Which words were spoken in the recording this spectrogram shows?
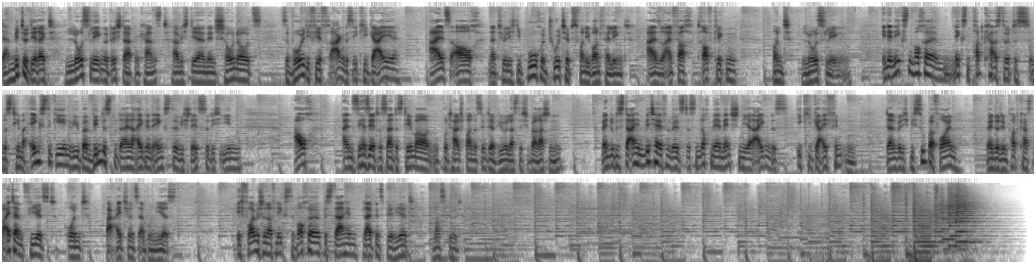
Damit du direkt loslegen und durchstarten kannst, habe ich dir in den Show Notes sowohl die vier Fragen des Ikigai als auch natürlich die Buch- und Tooltips von Yvonne verlinkt. Also einfach draufklicken und loslegen. In der nächsten Woche, im nächsten Podcast wird es um das Thema Ängste gehen. Wie überwindest du deine eigenen Ängste? Wie stellst du dich ihnen? Auch ein sehr, sehr interessantes Thema und ein brutal spannendes Interview. Lass dich überraschen. Wenn du bis dahin mithelfen willst, dass noch mehr Menschen ihr eigenes Ikigai finden, dann würde ich mich super freuen, wenn du den Podcast weiterempfiehlst und bei iTunes abonnierst. Ich freue mich schon auf nächste Woche. Bis dahin, bleib inspiriert. Mach's gut.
